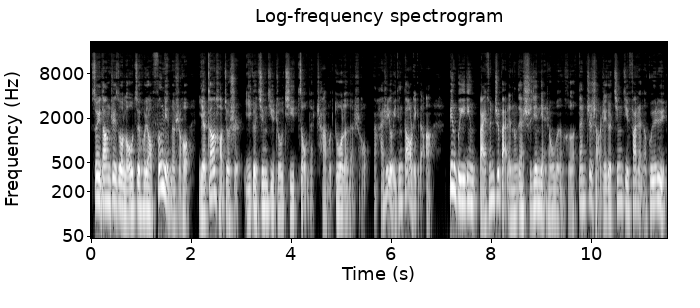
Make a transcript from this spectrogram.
所以，当这座楼最后要封顶的时候，也刚好就是一个经济周期走的差不多了的时候，那还是有一定道理的啊，并不一定百分之百的能在时间点上吻合，但至少这个经济发展的规律、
